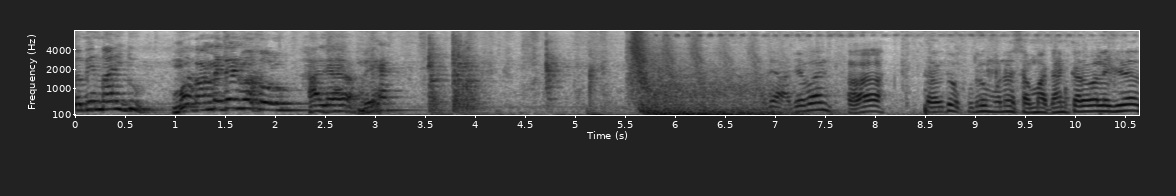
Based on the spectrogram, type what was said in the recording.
ગમે મારી તું હું ગમે તે નો છોડું હા લે. અરે આગેવાન હા. તમે તો પૂરું મને સમાધાન કરવા લઈ ગયા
